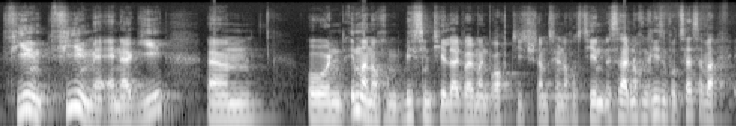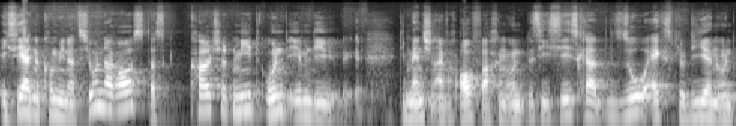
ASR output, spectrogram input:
viel, viel mehr Energie ähm, und immer noch ein bisschen Tierleid, weil man braucht die Stammzellen noch aus Tieren. Das ist halt noch ein Riesenprozess, aber ich sehe halt eine Kombination daraus, dass Cultured Meat und eben die, die Menschen einfach aufwachen und ich sehe es gerade so explodieren und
